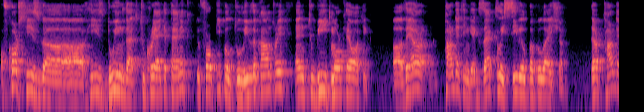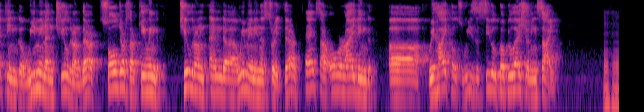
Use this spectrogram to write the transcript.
Of course, he's uh, he's doing that to create a panic for people to leave the country and to be it more chaotic. Uh, they are targeting exactly civil population. They're targeting uh, women and children. Their soldiers are killing children and uh, women in the street. Their tanks are overriding uh, vehicles with the civil population inside. Mm-hmm.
